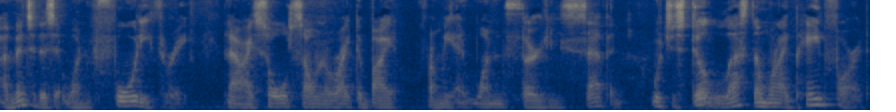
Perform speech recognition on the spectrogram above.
I'm into this at 143. Now, I sold someone the right to buy it from me at 137, which is still less than what I paid for it.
